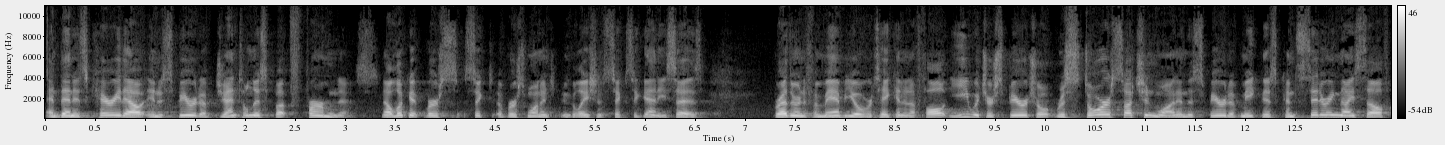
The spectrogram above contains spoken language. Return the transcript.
and then it's carried out in a spirit of gentleness but firmness. Now look at verse, six, uh, verse 1 in Galatians 6 again. He says, Brethren, if a man be overtaken in a fault, ye which are spiritual, restore such an one in the spirit of meekness, considering thyself,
